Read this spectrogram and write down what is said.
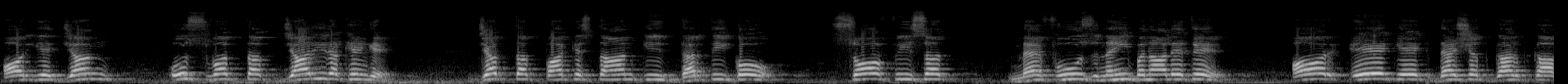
اور یہ جنگ اس وقت تک جاری رکھیں گے جب تک پاکستان کی دھرتی کو سو فیصد محفوظ نہیں بنا لیتے اور ایک ایک دہشت گرد کا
